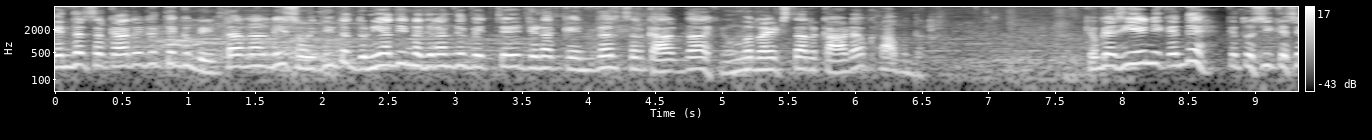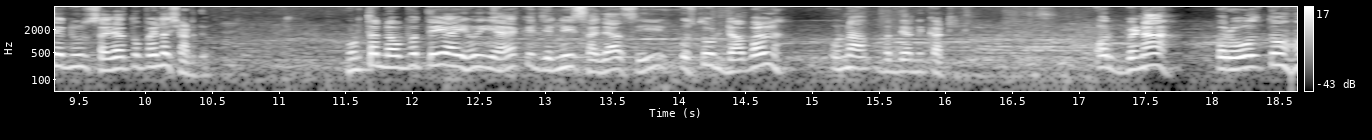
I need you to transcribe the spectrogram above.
ਕੇਂਦਰ ਸਰਕਾਰ ਇਹਦੇ ਤੇ ਗੰਭੀਰਤਾ ਨਾਲ ਨਹੀਂ ਸੋਚਦੀ, ਤਾਂ ਦੁਨੀਆ ਦੀ ਨਜ਼ਰਾਂ ਦੇ ਵਿੱਚ ਜਿਹੜਾ ਕੇਂਦਰ ਸਰਕਾਰ ਦਾ ਹਿਊਮਨ ਰਾਈਟਸ ਦਾ ਰਿਕਾਰਡ ਹੈ, ਉਹ ਖਰਾਬ ਹੁੰਦਾ। ਕਿਉਂਕਿ ਅਸੀਂ ਇਹ ਨਹੀਂ ਕਹਿੰਦੇ ਕਿ ਤੁਸੀਂ ਕਿਸੇ ਨੂੰ ਸਜ਼ਾ ਤੋਂ ਪਹਿਲਾਂ ਛੱਡ ਦਿਓ। ਹੁਣ ਤਾਂ ਨੌਬਤ ਇਹ ਆਈ ਹੋਈ ਹੈ ਕਿ ਜਿੰਨੀ ਸਜ਼ਾ ਸੀ, ਉਸ ਤੋਂ ਡਬਲ ਉਹਨਾਂ ਬੰਦਿਆਂ ਨੇ ਕੱਟ ਲਈ। ਔਰ ਬਿਨਾ ਪਰੋਲ ਤੋਂ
